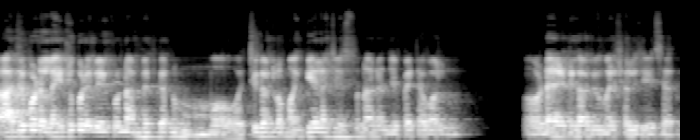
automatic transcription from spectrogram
రాత్రిపూట లైట్లు కూడా వేయకుండా అంబేద్కర్ను చిగట్లో మగ్గేలా చేస్తున్నారని చెప్పి అయితే వాళ్ళు డైరెక్ట్గా విమర్శలు చేశారు.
